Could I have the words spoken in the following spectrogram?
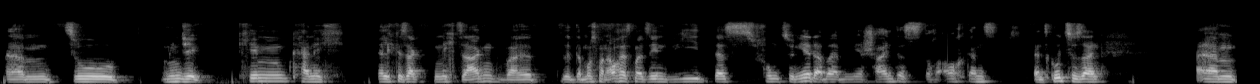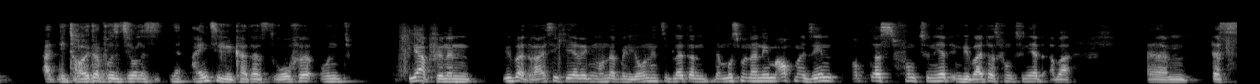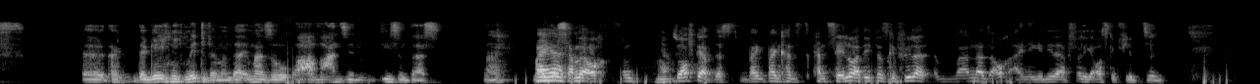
Ähm, zu Minje Kim kann ich ehrlich gesagt nicht sagen, weil da muss man auch erstmal sehen, wie das funktioniert. Aber mir scheint das doch auch ganz, ganz gut zu sein. Ähm, die Torhüter-Position ist eine einzige Katastrophe und ja, für einen über 30-Jährigen 100 Millionen hinzublättern, da muss man dann eben auch mal sehen, ob das funktioniert, inwieweit das funktioniert, aber ähm, das, äh, da, da gehe ich nicht mit, wenn man da immer so, oh, Wahnsinn und dies und das. Ja. Weil ja, das ja. haben wir auch so oft gehabt. Das, bei, bei Cancelo hatte ich das Gefühl, waren also auch einige, die da völlig ausgeflippt sind.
